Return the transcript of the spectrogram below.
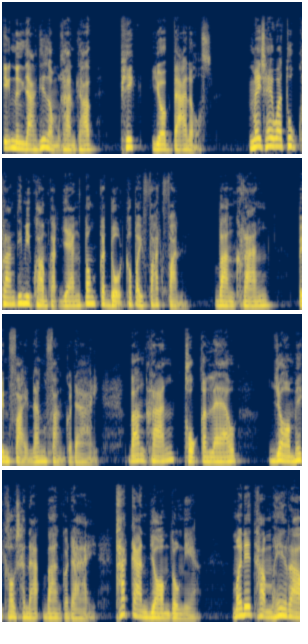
อีกหนึ่งอย่างที่สำคัญครับ pick your battles ไม่ใช่ว่าทุกครั้งที่มีความขัดแย้งต้องกระโดดเข้าไปฟาดฟัน บางครั้งเป็นฝ่ายนั่งฟังก็ได้ บางครั้งถกกันแล้ว ยอมให้เขาชนะบ้างก็ได้ ถ้าการยอมตรงนี้ไม่ได้ทำให้เรา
